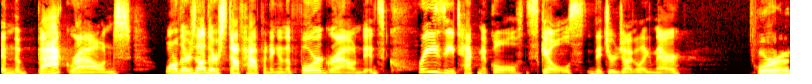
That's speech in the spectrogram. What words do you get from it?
in the background while there's other stuff happening in the foreground. It's crazy technical skills that you're juggling there or a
